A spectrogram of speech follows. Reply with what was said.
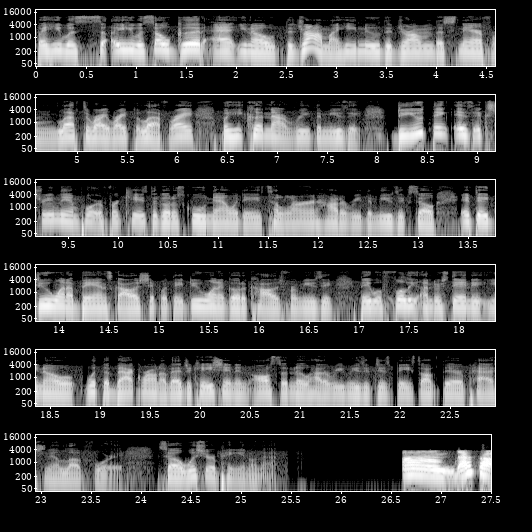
but he was so, he was so good at you know the drum, like he knew the drum, the snare from left to right, right to left, right, but he could not read the music. Do you think it's extremely important for kids to go to school nowadays to learn how to read the music? So if they do want a band scholarship or they do want to go to college for music, they will fully understand it, you know, with the background of education and also know how to read music just based off their passion and love for it. So, what's your opinion on that? Um, that's an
